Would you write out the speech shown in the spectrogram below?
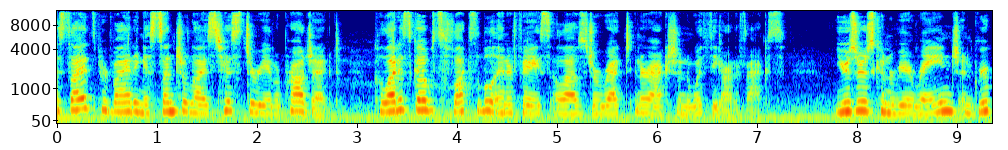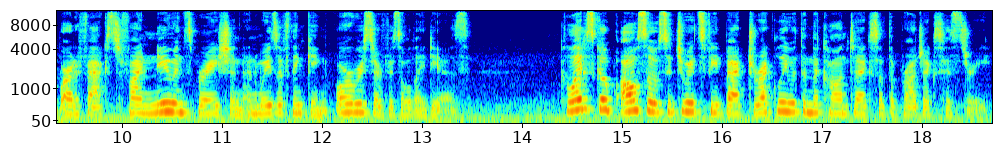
Besides providing a centralized history of a project, Kaleidoscope's flexible interface allows direct interaction with the artifacts. Users can rearrange and group artifacts to find new inspiration and ways of thinking or resurface old ideas. Kaleidoscope also situates feedback directly within the context of the project's history.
